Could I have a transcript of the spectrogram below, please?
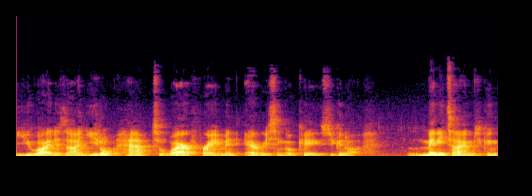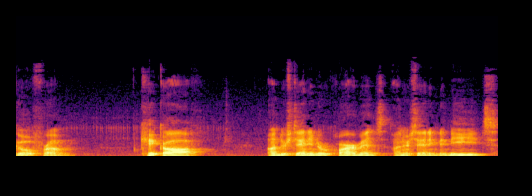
UI design, you don't have to wireframe in every single case. You can, many times you can go from kickoff, understanding the requirements, understanding the needs,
